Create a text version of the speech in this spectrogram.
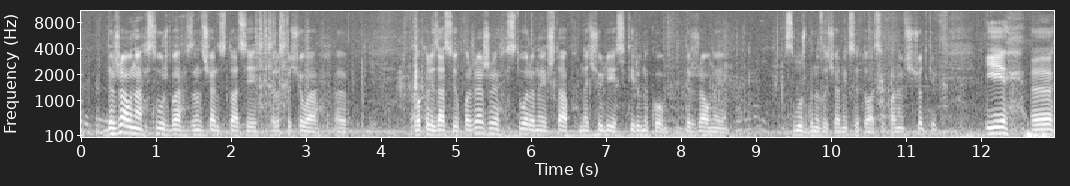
Е, Державна служба з надзвичайної ситуації розпочала е, локалізацію пожежі. Створений штаб на чолі з керівником Державної служби надзвичайних ситуацій паном Чечотким. І е,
